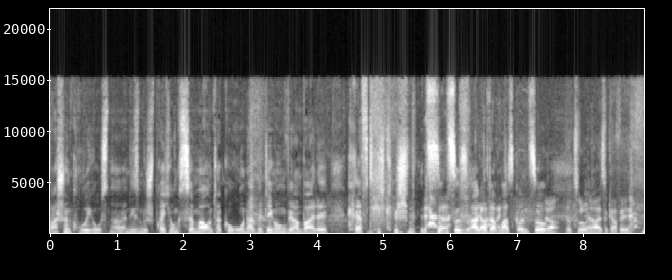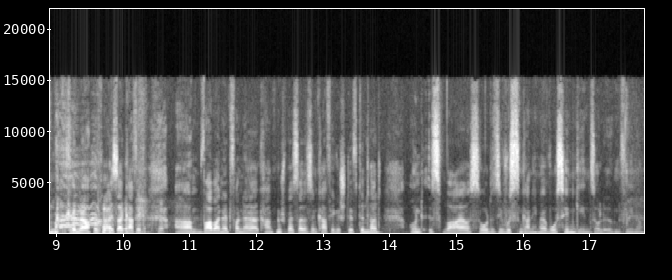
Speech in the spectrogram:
war schon kurios, ne? In diesem Besprechungszimmer unter Corona-Bedingungen. Wir haben beide kräftig geschwitzt sozusagen Ja, unter ein- Maske und so. ja, dazu noch Ja. eine heiße Kaffee. Genau, heißer Kaffee. ähm, war aber nett von der Krankenschwester, dass sie den Kaffee gestiftet Mhm. hat. Und es war auch so, dass sie wussten gar nicht mehr, wo es hingehen soll irgendwie. Ne?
